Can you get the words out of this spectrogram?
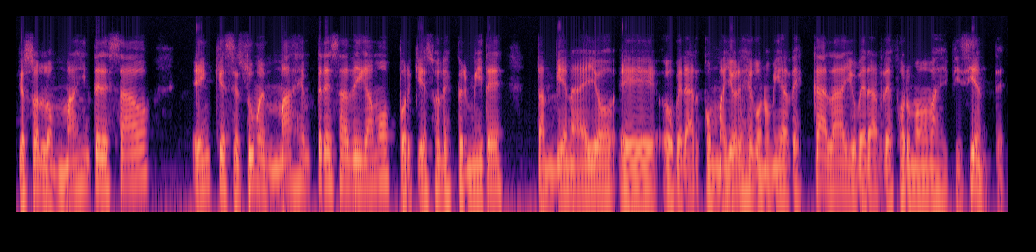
que son los más interesados en que se sumen más empresas, digamos, porque eso les permite también a ellos eh, operar con mayores economías de escala y operar de forma más eficiente.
